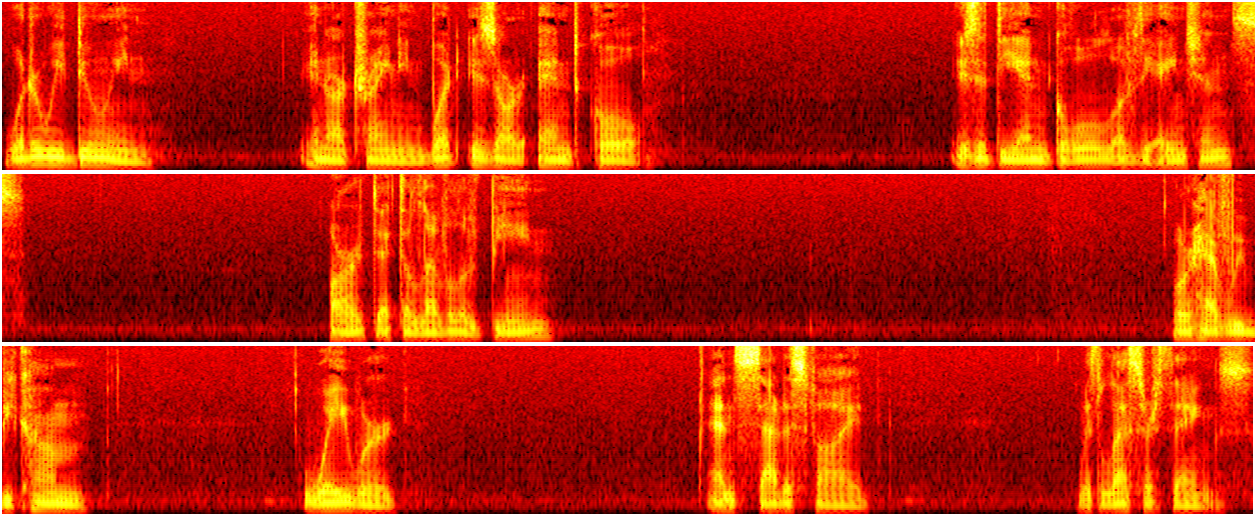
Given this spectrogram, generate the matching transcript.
What are we doing in our training? What is our end goal? Is it the end goal of the ancients? Art at the level of being? Or have we become wayward and satisfied with lesser things,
